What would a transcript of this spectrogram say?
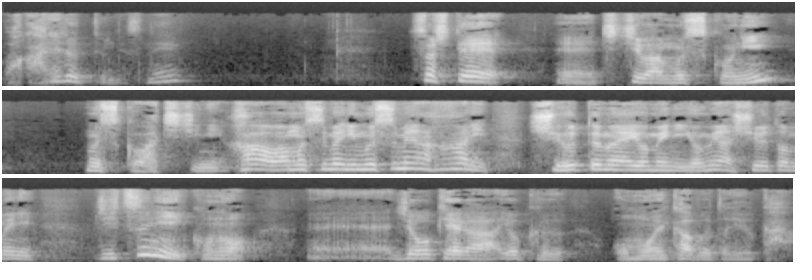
分かれるっていうんですね。そして、えー、父は息子に息子は父に母は娘に娘は母に姑は嫁に嫁は姑に実にこの、えー、情景がよく思い浮かぶというか、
